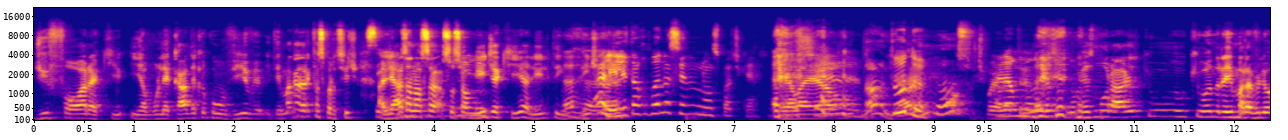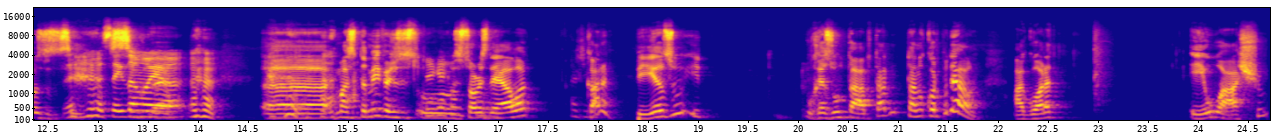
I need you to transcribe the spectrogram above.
de fora que, e a molecada que eu convivo, e tem uma galera que faz crossfit. Sim. Aliás, a nossa social Lili. media aqui, a Lili tem Aham. 20 A Lili tá roubando a cena no nosso podcast. Ela é um, não, Tudo. Ela é um monstro. Tipo, ela, é um treina no mesmo, no mesmo horário que o, que o Andrei maravilhoso. Sim, Seis da sim, manhã. né? Ah, mas também vejo os, os stories dela. Cara, peso e o resultado tá, tá no corpo dela. Agora, eu acho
